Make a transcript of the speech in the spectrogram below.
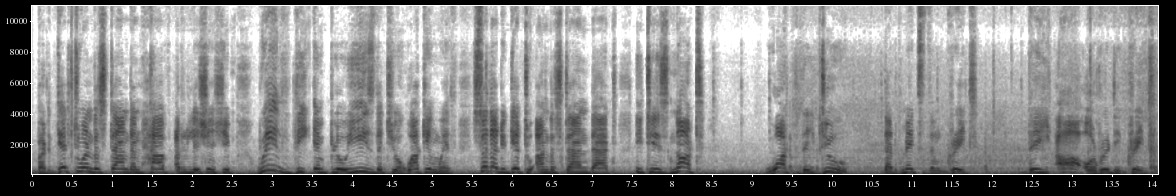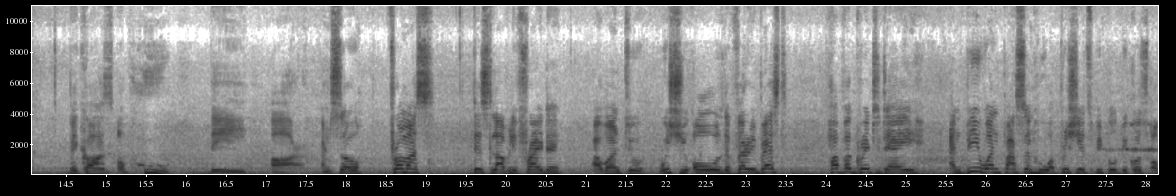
but get to understand and have a relationship with the employees that you're working with so that you get to understand that it is not what they do that makes them great. They are already great because of who they are. And so, from us, this lovely Friday, I want to wish you all the very best. Have a great day and be one person who appreciates people because of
